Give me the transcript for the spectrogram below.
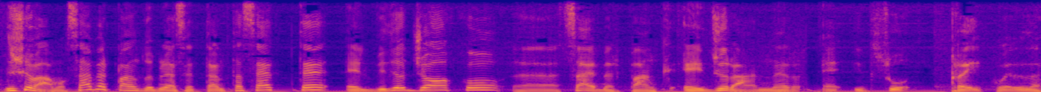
Dicevamo, Cyberpunk 2077 è il videogioco, eh, Cyberpunk Age Runner è il suo prequel,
